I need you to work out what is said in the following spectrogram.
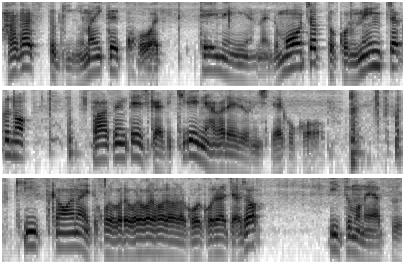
剥がすときに毎回こうやって丁寧にやらないと、もうちょっとこの粘着のパーセンテージ変えて綺麗に剥がれるようにして、ここ。気使わないと、これこれこれこれこれこれこれこれなっちゃうでしょいつものやつ。うん、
